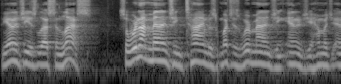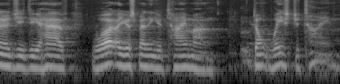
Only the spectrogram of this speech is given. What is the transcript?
the energy is less and less. So we're not managing time as much as we're managing energy. How much energy do you have? What are you spending your time on? Don't waste your time.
